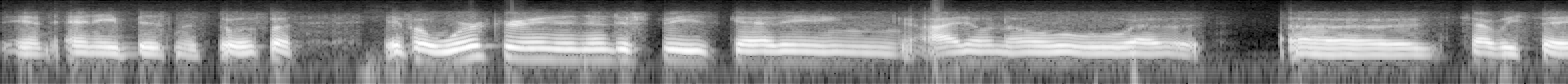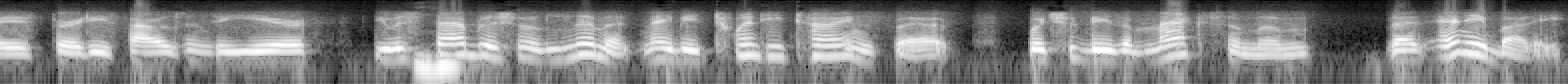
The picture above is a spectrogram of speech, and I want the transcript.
in any business. So if a if a worker in an industry is getting, I don't know, uh, uh, shall we say, thirty thousand a year, you establish a limit, maybe twenty times that, which would be the maximum that anybody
